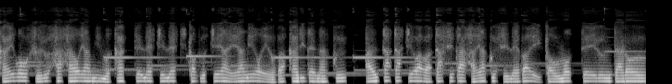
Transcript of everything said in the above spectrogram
介護をする母親に向かってネチネチと愚痴や嫌味を言うばかりでなく、あんたたちは私が早く死ねばいいと思っているんだろう、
